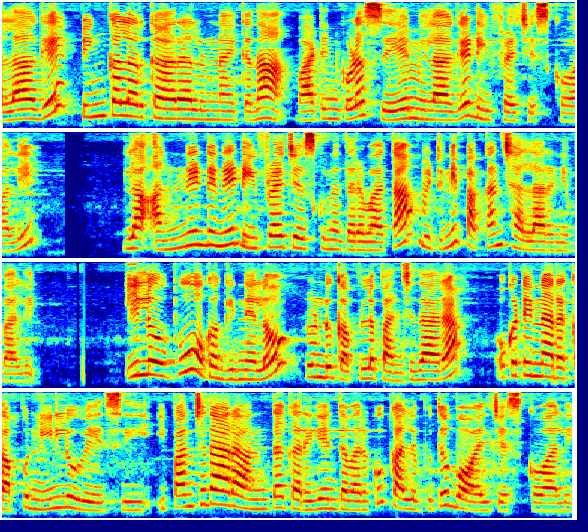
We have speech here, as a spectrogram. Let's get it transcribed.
అలాగే పింక్ కలర్ కారాలు ఉన్నాయి కదా వాటిని కూడా సేమ్ ఇలాగే డీప్ ఫ్రై చేసుకోవాలి. ఇలా అన్నింటినీ డీప్ ఫ్రై చేసుకున్న తర్వాత వీటిని పక్కన చల్లారనివ్వాలి. ఈలోపు ఒక గిన్నెలో రెండు కప్పుల పంచదార ఒకటిన్నర కప్పు నీళ్ళు వేసి ఈ పంచదార అంతా కరిగేంత వరకు కలుపుతూ బాయిల్ చేసుకోవాలి.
